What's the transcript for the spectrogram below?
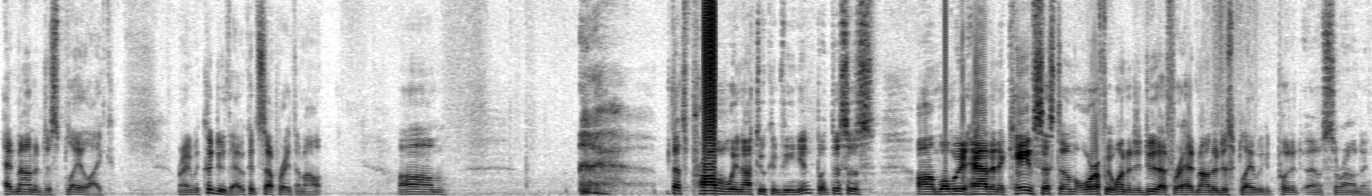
head mounted display like, right. We could do that, we could separate them out. Um, that's probably not too convenient, but this is um, what we would have in a cave system or if we wanted to do that for a head mounted display we could put it uh, surrounding.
